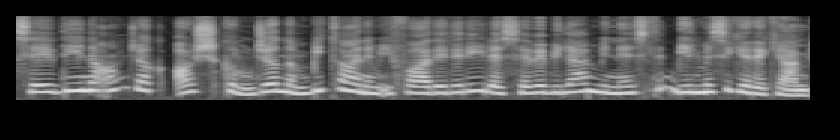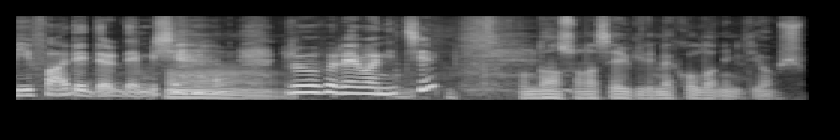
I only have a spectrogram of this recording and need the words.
Sevdiğini ancak aşkım, canım, bir tanem ifadeleriyle sevebilen bir neslin bilmesi gereken bir ifadedir demiş. Hmm. Ruhu Revan için. Bundan sonra sevgilime kullanayım diyormuş.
